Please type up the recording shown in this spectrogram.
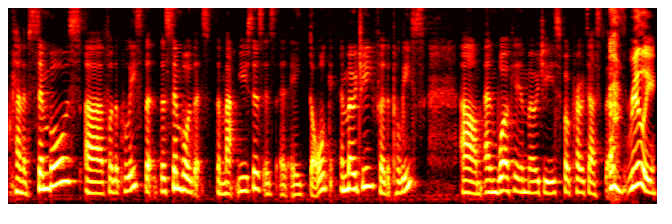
kind of symbols uh, for the police. The, the symbol that the map uses is a, a dog emoji for the police um, and worker emojis for protesters. really?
